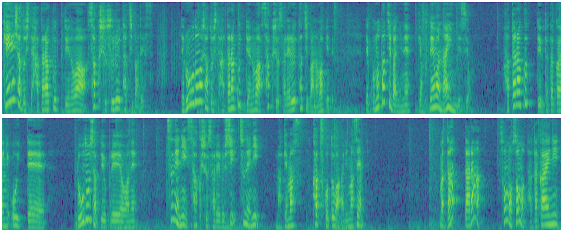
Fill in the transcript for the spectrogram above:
経営者として働くっていうのは搾取する立場です。で労働者として働くっていうのは搾取される立場なわけです。でこの立場にね逆転はないんですよ。働くっていう戦いにおいて労働者っていうプレイヤーはね常に搾取されるし常に負けます。勝つことはありません、まあ、だったらそもそも戦いに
